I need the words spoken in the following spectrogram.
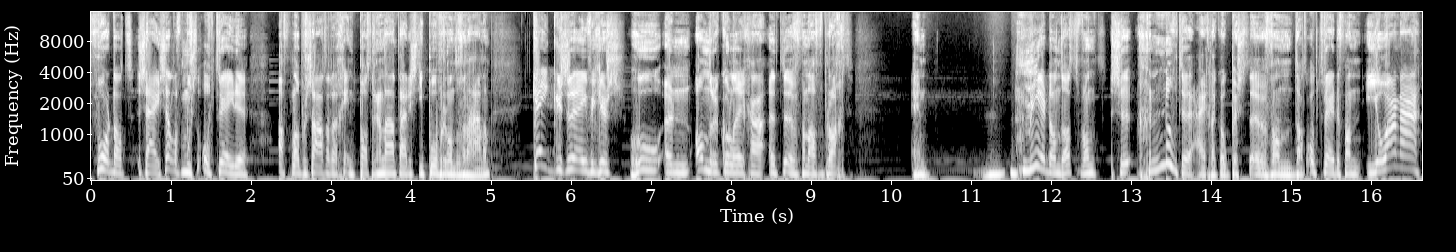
voordat zij zelf moesten optreden afgelopen zaterdag in het patronaat... tijdens die popronde van Haarlem keken ze eventjes hoe een andere collega het uh, vanaf bracht. En meer dan dat, want ze genoten eigenlijk ook best uh, van dat optreden van Johanna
